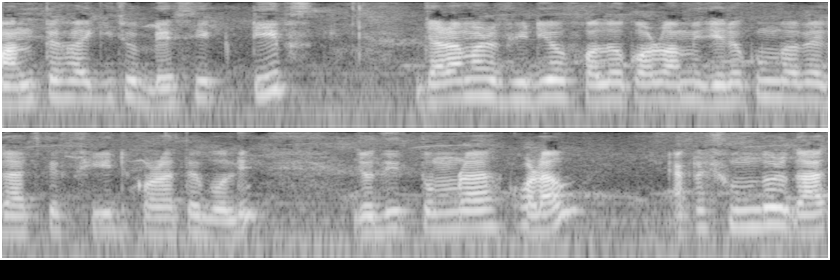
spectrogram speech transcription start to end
মানতে হয় কিছু বেসিক টিপস যারা আমার ভিডিও ফলো করো, আমি যেরকমভাবে গাছকে ফিড করাতে বলি, যদি তোমরা করাও একটা সুন্দর গাছ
